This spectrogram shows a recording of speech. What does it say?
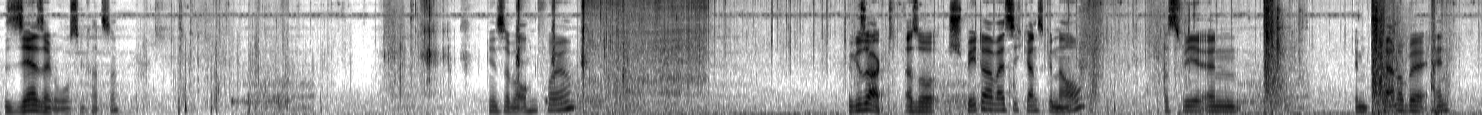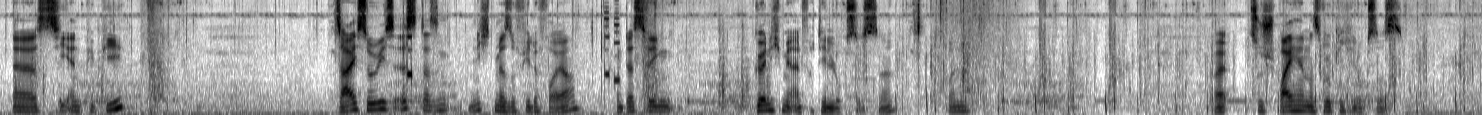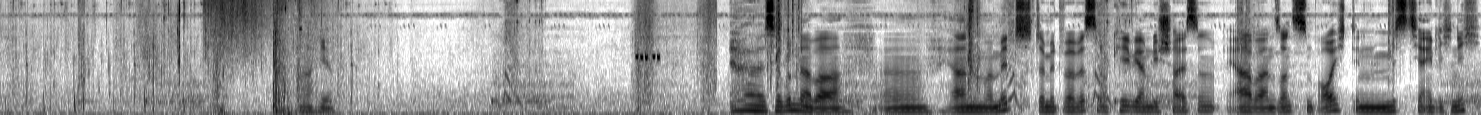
Sehr, sehr großen Katze. Hier ist aber auch ein Feuer. Wie gesagt, also später weiß ich ganz genau, dass wir in im Tschernobyl äh, CNPP sah ich so wie es ist, da sind nicht mehr so viele Feuer. Und deswegen gönne ich mir einfach den Luxus, ne? Freunde. Weil zu speichern ist wirklich Luxus. Ah, hier. Ja, ist ja wunderbar. Äh, ja, nimm mal mit, damit wir wissen, okay, wir haben die Scheiße. Ja, aber ansonsten brauche ich den Mist hier eigentlich nicht.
